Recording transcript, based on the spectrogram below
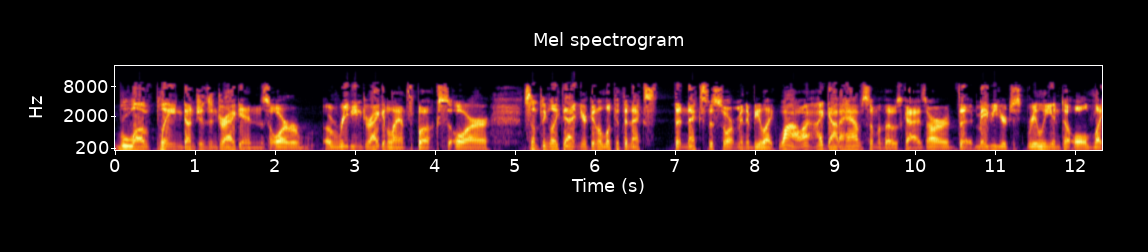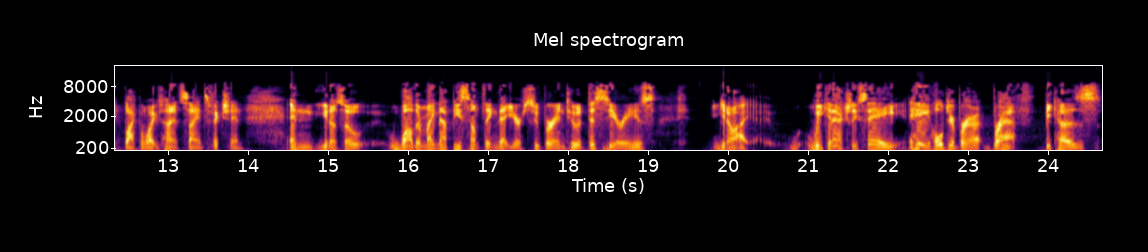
love playing Dungeons and Dragons or reading Dragonlance books or something like that and you're gonna look at the next, the next assortment and be like, wow, I, I gotta have some of those guys. Or the, maybe you're just really into old like black and white science, science fiction. And you know, so while there might not be something that you're super into at this series, you know, I, we can actually say, hey, hold your bre- breath because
